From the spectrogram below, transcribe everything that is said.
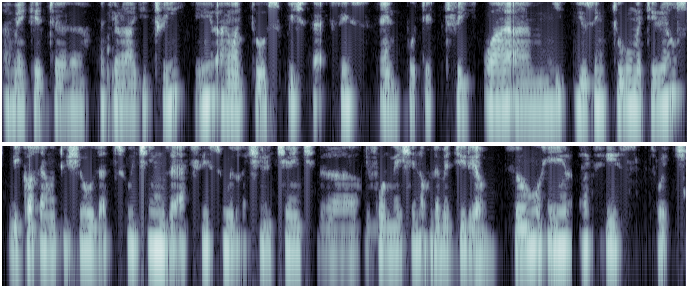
I make it uh, material ID 3 here I want to switch the axis and put it 3 why I'm using two materials because I want to show that switching the axis will actually change the deformation of the material. So here axis switched.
